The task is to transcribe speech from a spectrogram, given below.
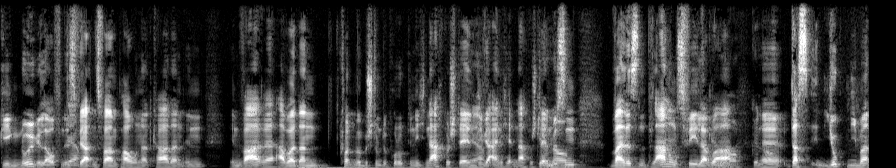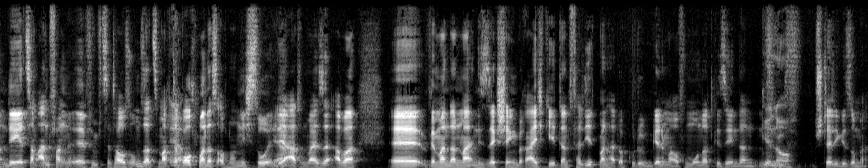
gegen Null gelaufen ist. Ja. Wir hatten zwar ein paar hundert K dann in, in Ware, aber dann konnten wir bestimmte Produkte nicht nachbestellen, Ja. die wir eigentlich hätten nachbestellen Genau. müssen, weil es ein Planungsfehler Genau, war. genau. Äh, das juckt niemanden, der jetzt am Anfang äh, 15.000 Umsatz macht. Da Ja. braucht man das auch noch nicht so in Ja. der Art und Weise. Aber äh, wenn man dann mal in diesen sechsstelligen Bereich geht, dann verliert man halt auch gut und gerne mal auf einen Monat gesehen dann Genau. Fünfstellige Summe.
